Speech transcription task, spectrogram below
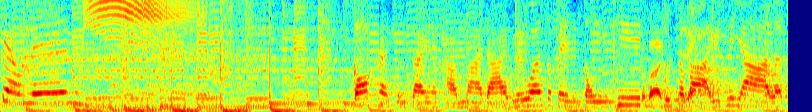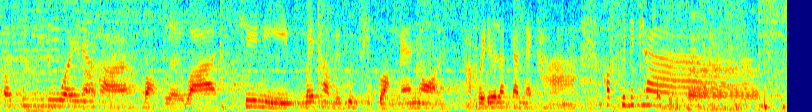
แซวเล่น ก็ใครสนใจนะคะมาได้ไม่ว่าจะเป็นตรงที่บุษบาบุษบาอยุธยาแล้วก็ที่นี่ด้วยนะคะ บอกเลยว่าชื่อนี้ไม่ทำให้คุณผิดหวังแน่นอนฝากไว้ด้วยแล้วกันนะคะ ขอบคุณนะคะ ขอบคุณครับ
